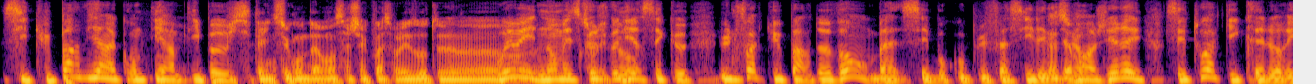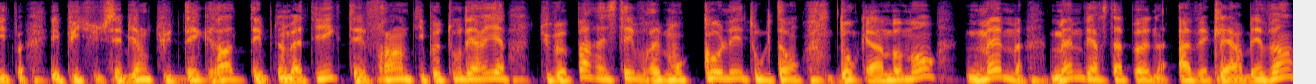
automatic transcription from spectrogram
si tu parviens à contenir un petit peu. Puis si t'as une seconde d'avance à chaque fois sur les autres. euh, Oui, oui, non, mais ce que je veux tours. dire, c'est que une fois que tu pars devant, bah, c'est beaucoup plus facile, évidemment, à gérer. C'est toi qui crée le rythme. Et puis, tu sais bien que tu dégrades tes pneumatiques, tes freins, un petit peu tout derrière. Tu veux pas rester vraiment collé tout le temps. Donc, à un moment, même, même Verstappen avec la RB20,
